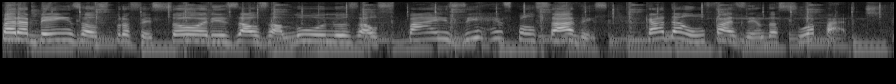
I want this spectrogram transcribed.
Parabéns aos professores, aos alunos, aos pais e responsáveis, cada um fazendo a sua parte.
